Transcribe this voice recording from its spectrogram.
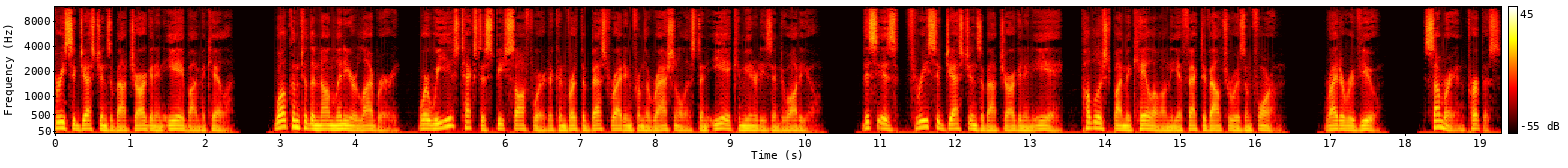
Three Suggestions About Jargon in EA by MichaelA. Welcome to the Nonlinear Library, where we use text to speech software to convert the best writing from the rationalist and EA communities into audio. This is Three Suggestions About Jargon in EA, published by MichaelA on the Effective Altruism Forum. Write a review. Summary and purpose.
